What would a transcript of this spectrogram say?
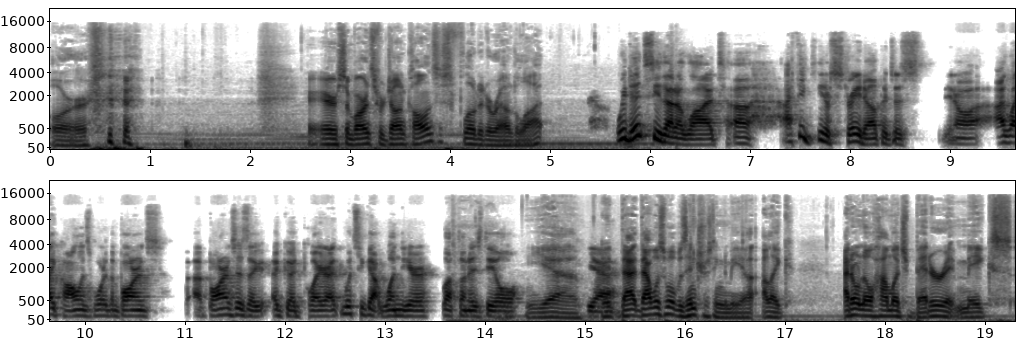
or Harrison Barnes for John Collins? Just floated around a lot. We did see that a lot. Uh, I think you know straight up, it just you know I like Collins more than Barnes uh, Barnes is a, a, good player. What's he got? One year left on his deal. Yeah, yeah. It, that that was what was interesting to me. I, I, like. I don't know how much better it makes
